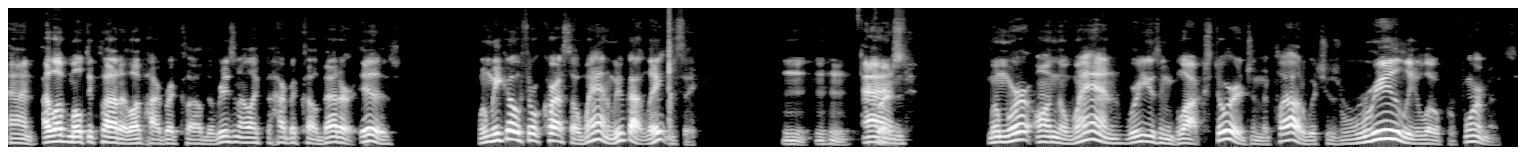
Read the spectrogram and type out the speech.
And I love multi-cloud, I love hybrid cloud. The reason I like the hybrid cloud better is when we go through across a WAN, we've got latency. Mm-hmm. Of course. And when we're on the WAN, we're using block storage in the cloud, which is really low performance.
